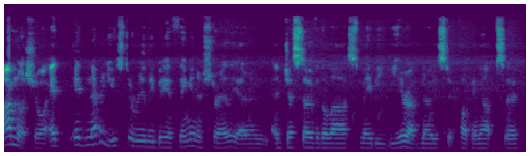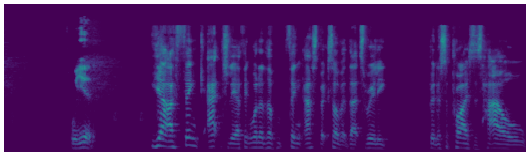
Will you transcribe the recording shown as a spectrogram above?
I'm not sure. It it never used to really be a thing in Australia, and uh, just over the last maybe year, I've noticed it popping up. So weird. Yeah, I think actually, I think one of the thing aspects of it that's really been a surprise is how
